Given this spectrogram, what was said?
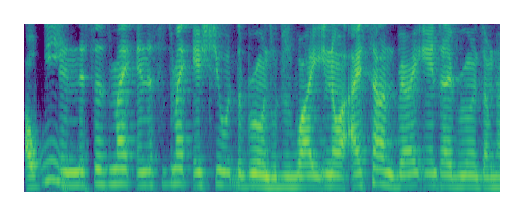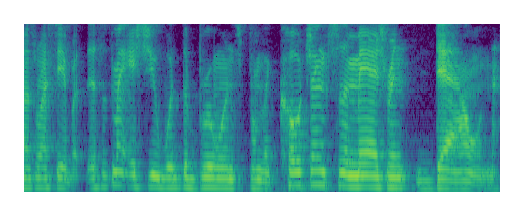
A week. And this is my and this is my issue with the Bruins, which is why you know I sound very anti-Bruins sometimes when I say it, but this is my issue with the Bruins from the coaching to the management down.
